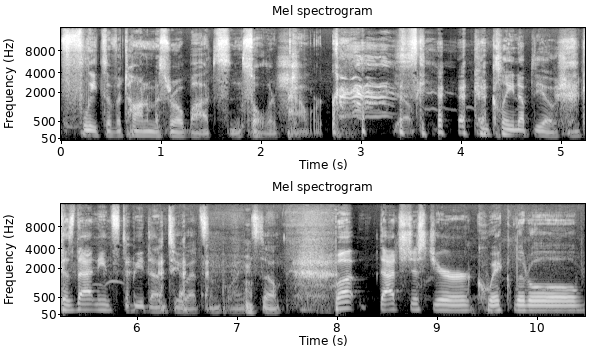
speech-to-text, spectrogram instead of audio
fleets of autonomous robots and solar power. Yep. can clean up the ocean because that needs to be done too at some point so but that's just your quick little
